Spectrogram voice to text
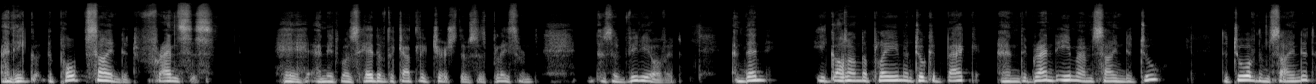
and he got, the Pope signed it, Francis, and it was head of the Catholic Church. There was his place, there's a video of it, and then he got on the plane and took it back, and the Grand Imam signed it too, the two of them signed it,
